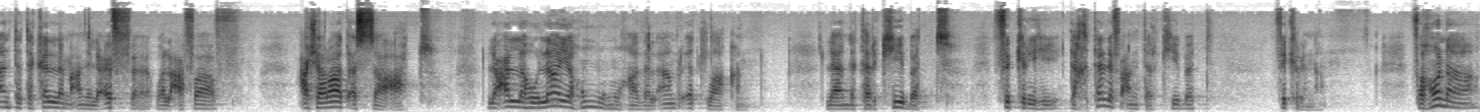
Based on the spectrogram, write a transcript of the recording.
أن تتكلم عن العفة والعفاف عشرات الساعات. لعله لا يهمه هذا الأمر اطلاقا لأن تركيبة فكره تختلف عن تركيبة فكرنا. فهنا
